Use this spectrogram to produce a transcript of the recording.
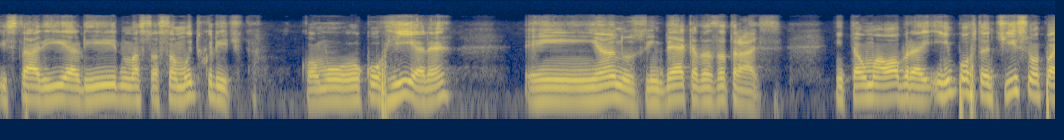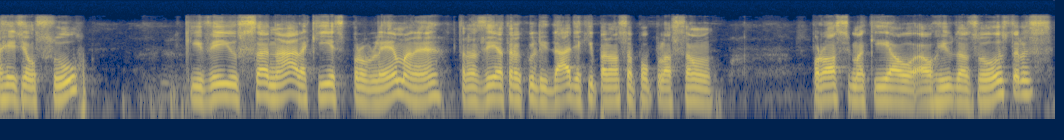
estaria ali numa situação muito crítica, como ocorria, né, em anos, em décadas atrás. Então, uma obra importantíssima para a região sul, que veio sanar aqui esse problema, né, trazer a tranquilidade aqui para a nossa população próxima aqui ao, ao Rio das Ostras.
